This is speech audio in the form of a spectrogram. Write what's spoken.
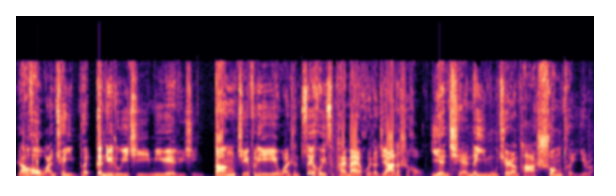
然后完全隐退，跟女主一起蜜月旅行。当杰弗里爷爷完成最后一次拍卖，回到家的时候，眼前的一幕却让他双腿一软。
